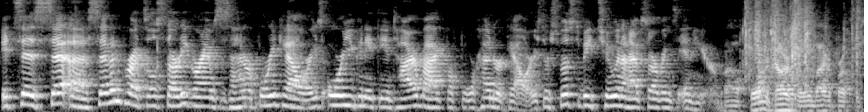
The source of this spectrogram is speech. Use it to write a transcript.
It says se- uh, seven pretzels, 30 grams is 140 calories, or you can eat the entire bag for 400 calories. There's supposed to be two and a half servings in here. Wow, 400 calories for a little bag of pretzels.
